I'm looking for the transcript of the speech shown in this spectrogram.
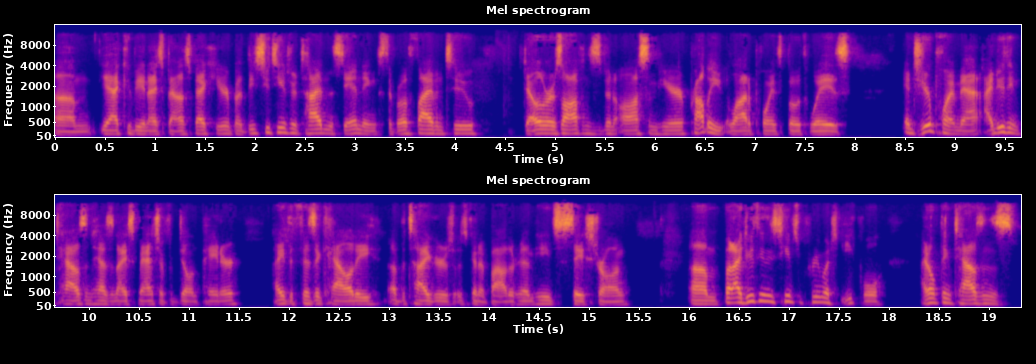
um, yeah, it could be a nice bounce back here. But these two teams are tied in the standings. They're both five and two. Delaware's offense has been awesome here. Probably a lot of points both ways. And to your point, Matt, I do think Towson has a nice matchup for Dylan Painter. I think the physicality of the Tigers is going to bother him. He needs to stay strong. Um, but I do think these teams are pretty much equal. I don't think Towson's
